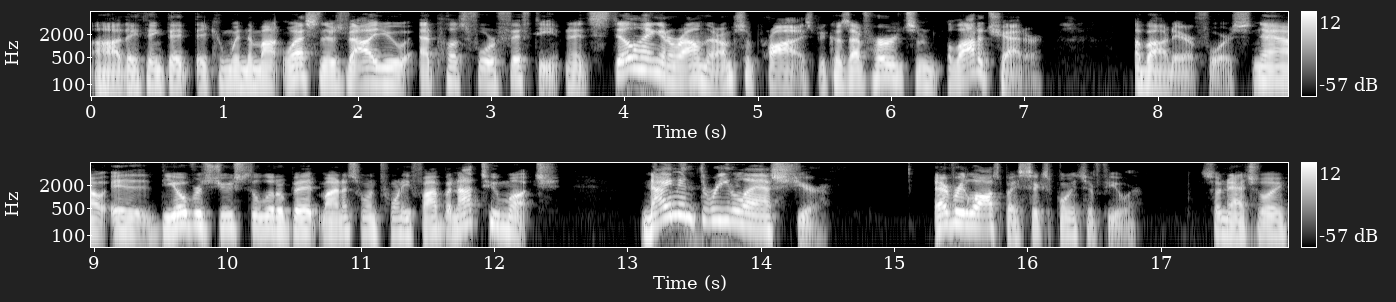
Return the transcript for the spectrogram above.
Uh, they think that they can win the Mount West, and there's value at plus 450, and it's still hanging around there. I'm surprised because I've heard some a lot of chatter about Air Force. Now it, the over's juiced a little bit, minus 125, but not too much. Nine and three last year, every loss by six points or fewer. So naturally,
